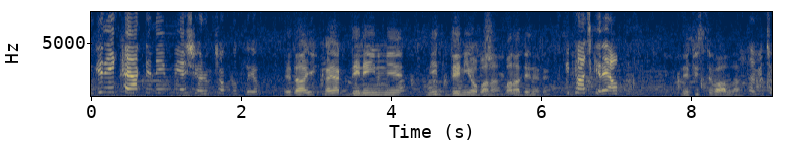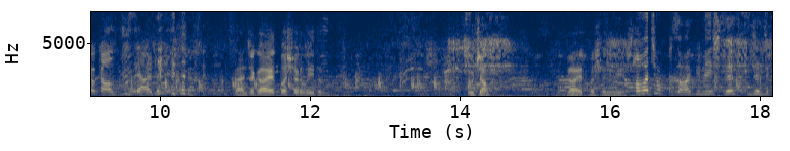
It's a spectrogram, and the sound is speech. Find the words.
Bugün ilk kayak deneyimimi yaşıyorum. Çok mutluyum. Eda ilk kayak deneyimini ne deniyor bana? Bana denedi. Birkaç kere yaptım. Nefisti valla. Tabii çok az düz yerde. Bence gayet başarılıydın. Hocam. Gayet başarılı geçti. Hava çok güzel, güneşli, sıcacık.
